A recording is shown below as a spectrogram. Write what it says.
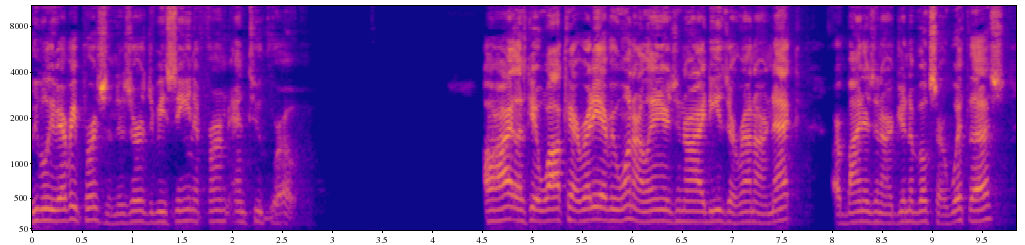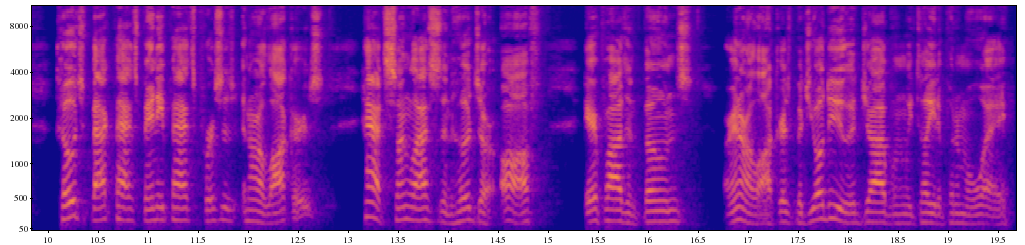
We believe every person deserves to be seen, affirmed, and to grow. All right, let's get Wildcat ready, everyone. Our lanyards and our IDs are around our neck. Our binders and our agenda books are with us. Coats, backpacks, fanny packs, purses in our lockers. Hats, sunglasses, and hoods are off. AirPods and phones are in our lockers, but you all do a good job when we tell you to put them away.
